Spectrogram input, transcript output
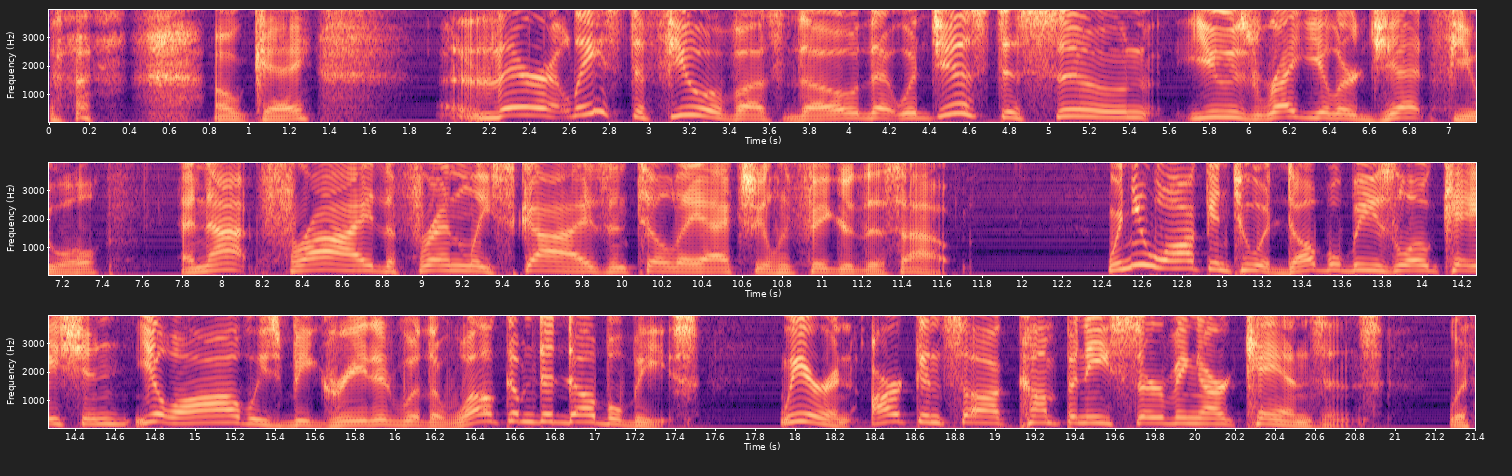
okay. There are at least a few of us, though, that would just as soon use regular jet fuel and not fry the friendly skies until they actually figure this out. When you walk into a Doublebee's location, you'll always be greeted with a welcome to Doublebee's. We are an Arkansas company serving Arkansans with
